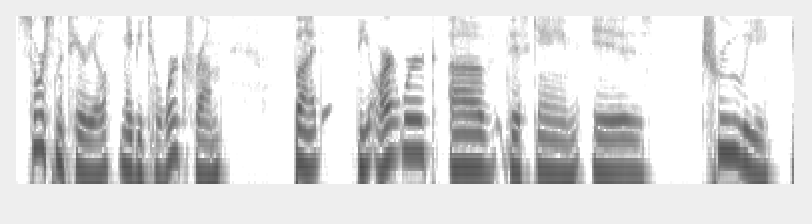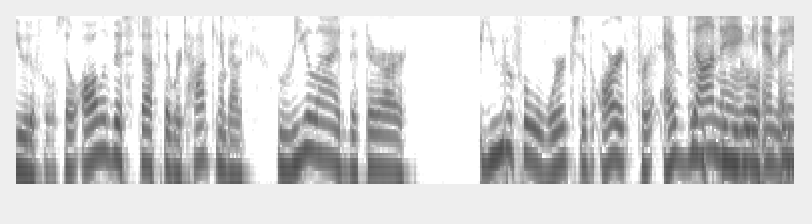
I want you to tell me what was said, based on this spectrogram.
source material maybe to work from, but the artwork of this game is truly beautiful. So, all of this stuff that we're talking about, realize that there are beautiful works of art for every single Stunning thing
